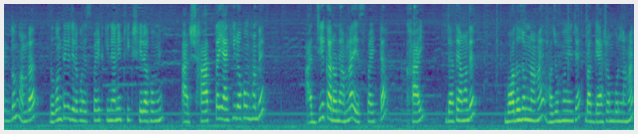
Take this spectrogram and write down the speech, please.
একদম আমরা দোকান থেকে যেরকম স্প্রাইট কিনে আনি, ঠিক সেরকমই। আর স্বাদটাই একই রকম হবে। আর যে কারণে আমরা স্প্রাইটটা খাই, যাতে আমাদের বদহজম না হয়, হজম হয়ে যায় বা গ্যাস অম্বল না হয়,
